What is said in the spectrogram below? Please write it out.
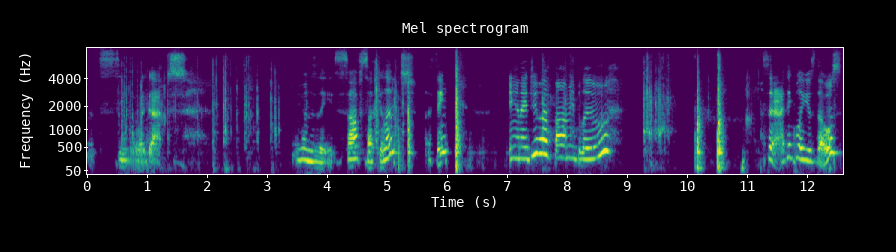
let's see what I got. One of these, soft succulent, I think. And I do have balmy blue. So I think we'll use those.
